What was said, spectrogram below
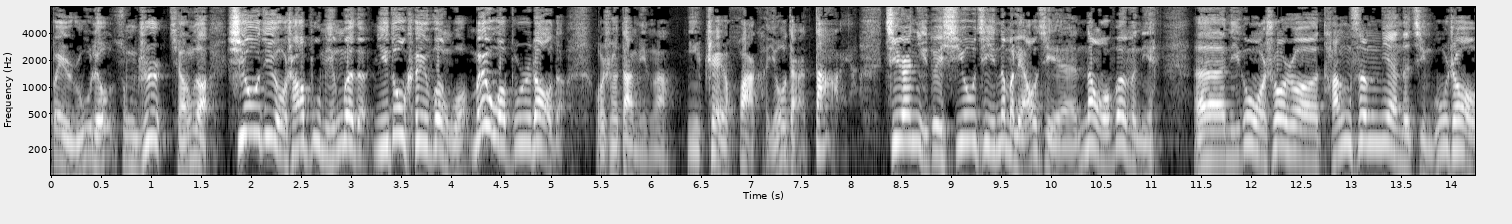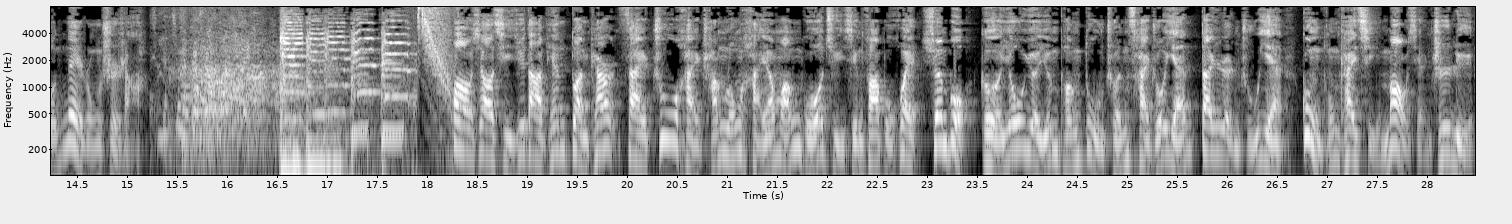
背如流。总之，强子，《西游记》有啥不明白的，你都可以问我，没有我不知道的。我说大明啊，你这话可有点大呀。既然你对《西游记》那么了解，那我问问你，呃，你跟我说说唐僧念的紧箍咒内容是啥？爆笑喜剧大片断片在珠海长隆海洋王国举行发布会，宣布葛优、岳云鹏、杜淳、蔡卓妍担任主演，共同开启冒险之旅。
